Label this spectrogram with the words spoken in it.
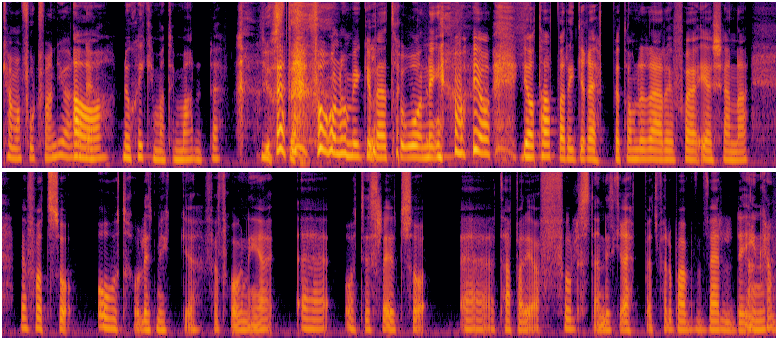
kan man fortfarande göra Ja, nu skickar man till Madde. det? Just det. För hon har mycket bättre ordning jag, jag tappade greppet om det där, det får jag erkänna. Jag har fått så otroligt mycket förfrågningar eh, och till slut så eh, tappade jag fullständigt greppet för det bara vällde Jag in. kan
